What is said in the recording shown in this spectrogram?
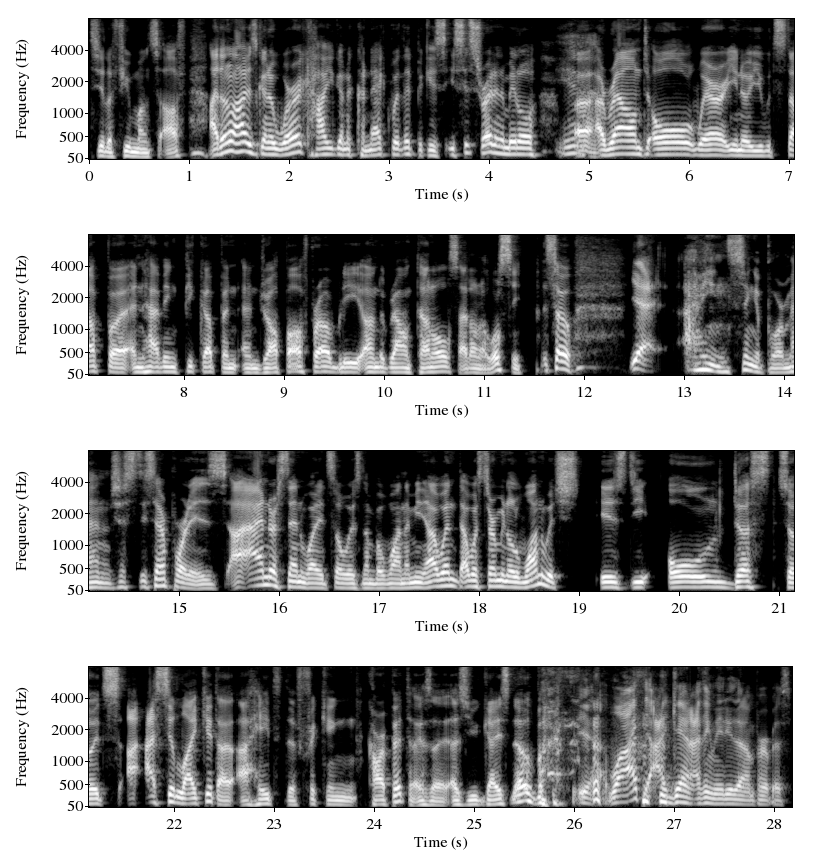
still a few months off. I don't know how it's going to work, how you're going to connect with it, because it sits right in the middle, Yeah. uh, around all where you know you would stop uh, and having pick up and, and drop off, probably underground tunnels. I don't know. We'll see. So, yeah. I mean, Singapore, man, just this airport is. I I understand why it's always number one. I mean, I went, I was Terminal One, which is the oldest, so it's. I, I still like it. I, I hate the freaking carpet, as as you guys know, but yeah. Well, I th- again, I think they do that on purpose.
